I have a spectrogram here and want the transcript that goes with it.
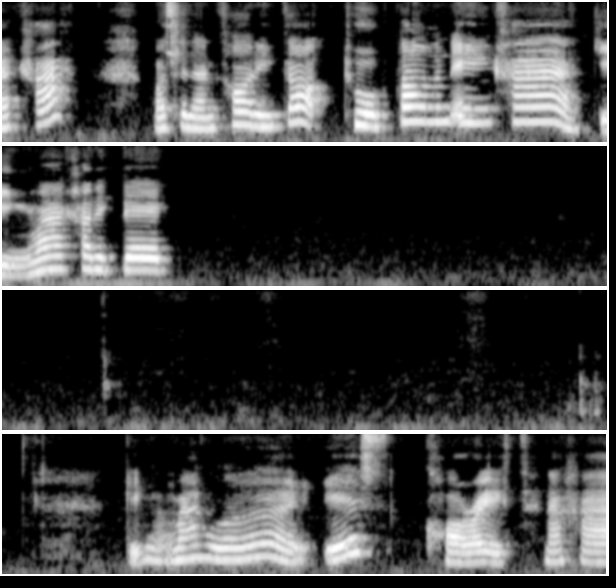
นะคะ เพราะฉะนั้นข้อนี้ก็ถูกต้องนั่นเองค่ะ เก่งมากค่ะเด็กๆเก่งมากๆเลย is correct นะคะ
